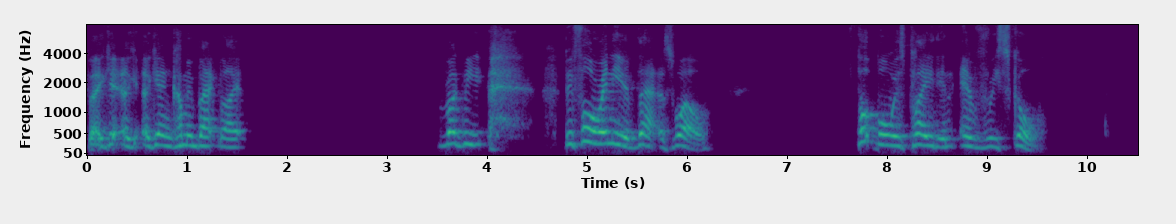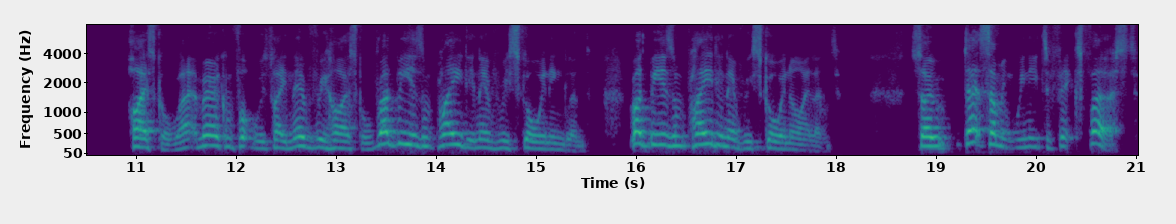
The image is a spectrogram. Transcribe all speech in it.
But again, again, coming back like rugby, before any of that as well, football is played in every school. High school, right? American football is played in every high school. Rugby isn't played in every school in England. Rugby isn't played in every school in Ireland. So that's something we need to fix first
